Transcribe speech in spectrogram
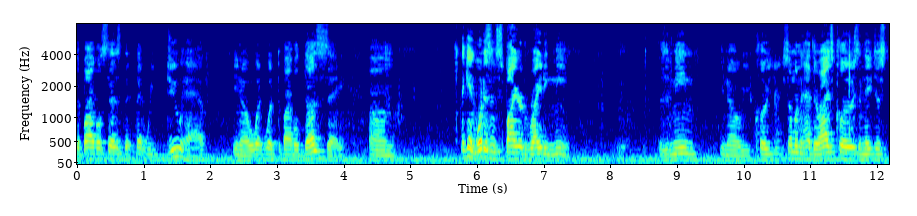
the Bible says that, that we do have. You know what what the Bible does say. Um, again, what does inspired writing mean? Does it mean you know you close, someone had their eyes closed and they just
